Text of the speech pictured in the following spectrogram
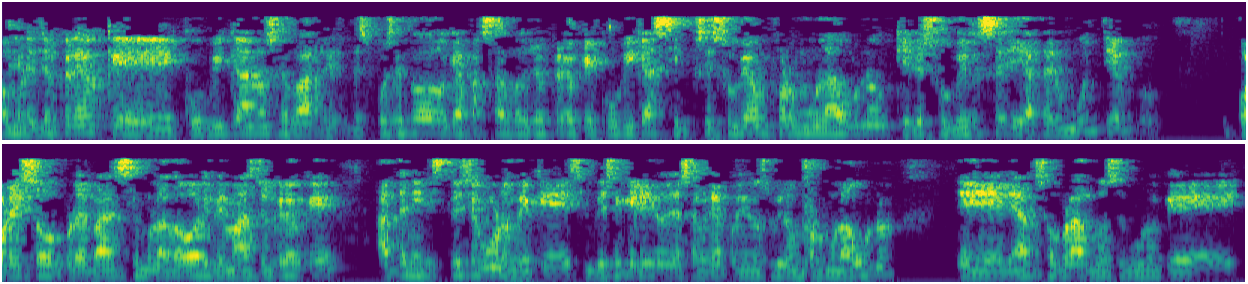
Hombre, yo creo que Kubica no se va a... Después de todo lo que ha pasado, yo creo que Kubica, si se sube a un Fórmula 1, quiere subirse y hacer un buen tiempo. Por eso prueba en simulador y demás. Yo creo que ha tenido, estoy seguro de que si hubiese querido ya se habría podido subir a un Fórmula 1. Eh, le han sobrado seguro que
